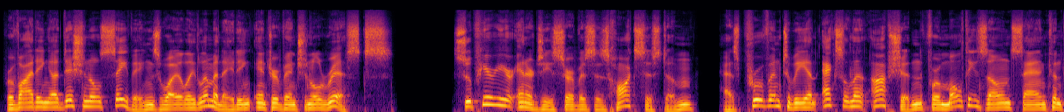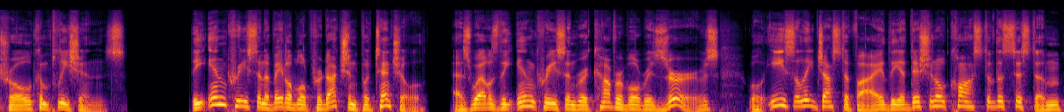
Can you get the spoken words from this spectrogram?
providing additional savings while eliminating interventional risks. Superior Energy Services HAWC system has proven to be an excellent option for multi-zone sand control completions. The increase in available production potential as well as the increase in recoverable reserves, will easily justify the additional cost of the system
